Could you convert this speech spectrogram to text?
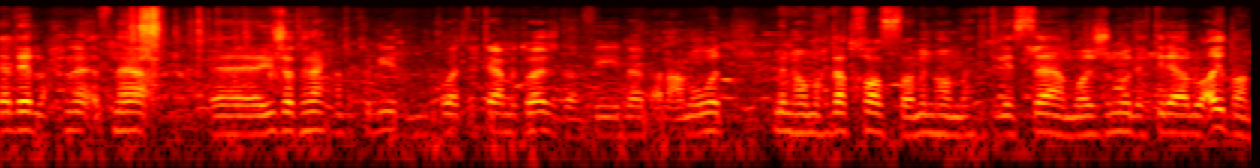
في هذه الاثناء آه، يوجد هناك عدد كبير من قوات الاحتلال متواجدة في باب العمود منهم وحدات خاصة منهم وحدة اليسام وجنود الاحتلال وأيضا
